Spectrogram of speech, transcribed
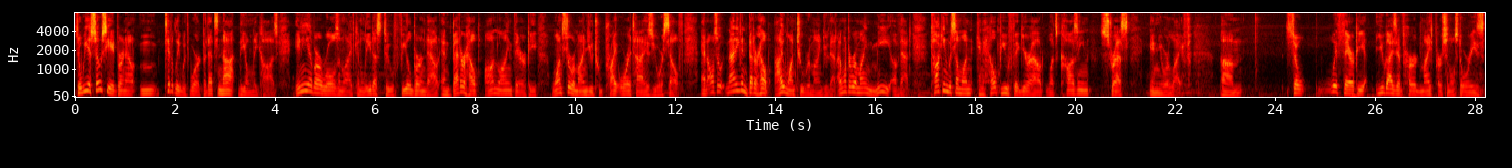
so we associate burnout mm, typically with work, but that's not the only cause. Any of our roles in life can lead us to feel burned out, and BetterHelp Online Therapy wants to remind you to prioritize yourself. And also, not even BetterHelp, I want to remind you that. I want to remind me of that. Talking with someone can help you figure out what's causing stress in your life. Um, so with therapy, you guys have heard my personal stories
